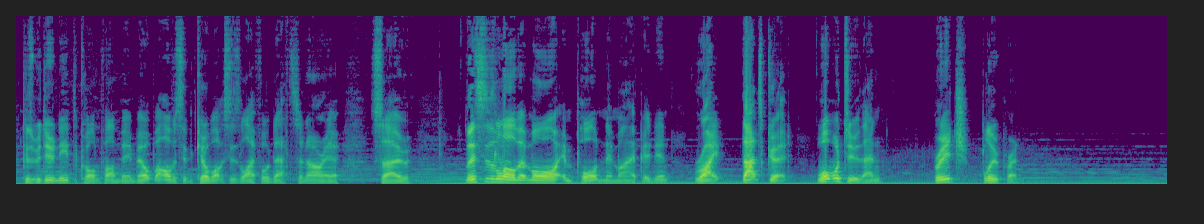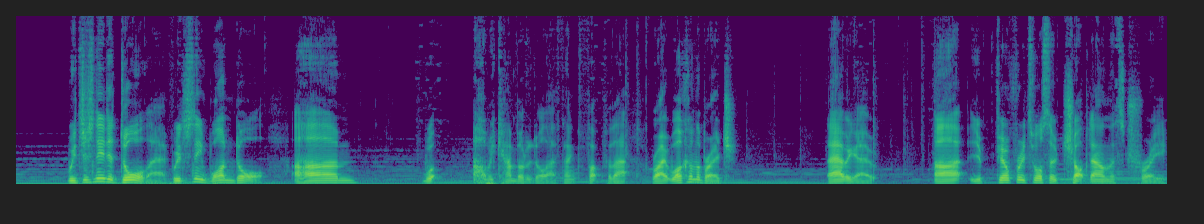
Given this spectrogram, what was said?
because we do need the corn farm being built, but obviously the kill box is life or death scenario. So this is a little bit more important in my opinion. Right, that's good. What we'll do then, bridge, blueprint. We just need a door there. We just need one door. Um, what? Oh, we can build a door there. Thank fuck for that. Right, on the bridge. There we go. Uh, you feel free to also chop down this tree.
